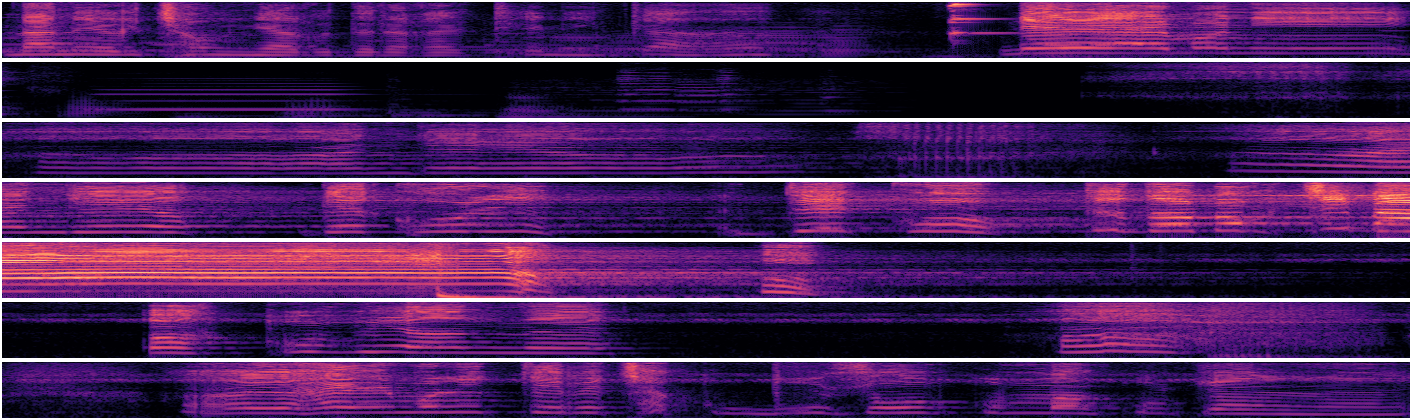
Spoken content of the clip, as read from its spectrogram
나는 여기 정리하고 들어갈 테니까. 네 할머니. 어, 안 돼요. 어, 안 돼요. 내 코를 내코 뜯어먹지 마. 무서울 꿈만 꾸잖아.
